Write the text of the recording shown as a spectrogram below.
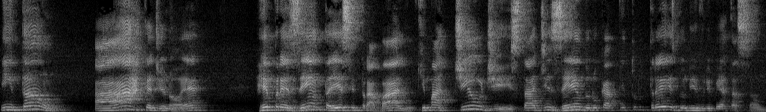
Então, a arca de Noé representa esse trabalho que Matilde está dizendo no capítulo 3 do livro Libertação.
